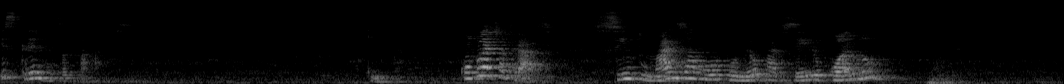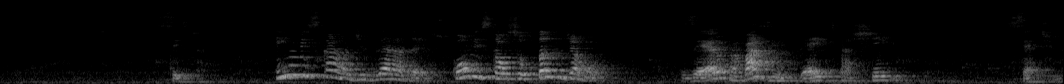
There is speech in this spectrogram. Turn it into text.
Escreva essas palavras. Quinta. Complete a frase. Sinto mais amor por meu parceiro quando. Sexta. De 0 a 10, como está o seu tanque de amor? 0 para vazio, 10 para cheio. Sétima.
